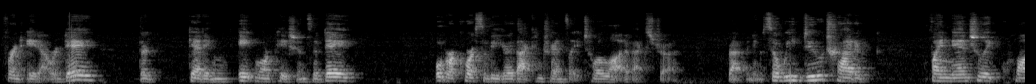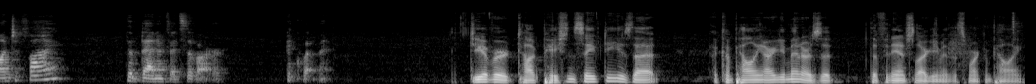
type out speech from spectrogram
for an eight hour day. They're getting eight more patients a day over a course of a year, that can translate to a lot of extra revenue. So we do try to financially quantify the benefits of our equipment. Do you ever talk patient safety? Is that a compelling argument, or is it the financial argument that's more compelling?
